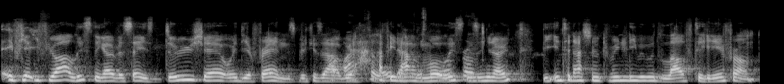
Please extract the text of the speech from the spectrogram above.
if you if you are listening overseas, do share it with your friends because uh, Oh, we're happy to have If more listeners, from- and you know, the international community we would love to hear from.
